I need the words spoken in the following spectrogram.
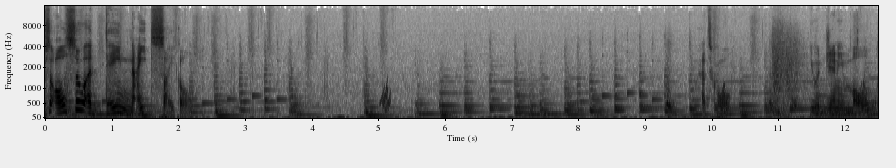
There's also a day-night cycle. That's cool. You a Jenny Mole?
